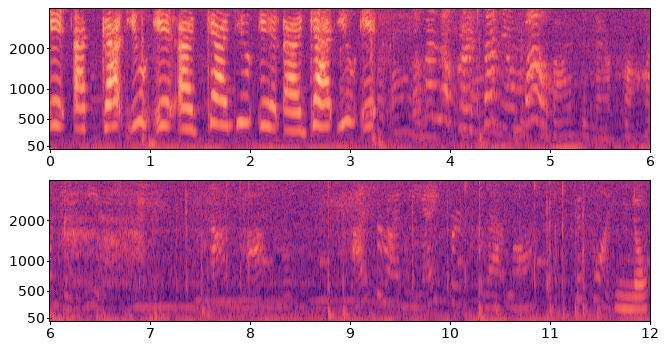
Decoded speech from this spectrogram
it, I got you it, I got you it, I got you it. No,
